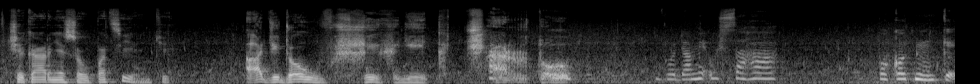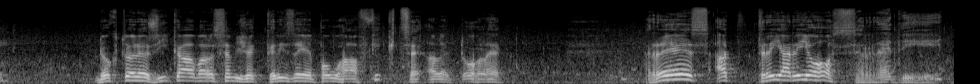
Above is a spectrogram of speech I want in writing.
V čekárně jsou pacienti. Ať jdou všichni k čertu. Voda mi už sahá pokotníky. Doktore, říkával jsem, že krize je pouhá fikce, ale tohle... Res ad triarios redit.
